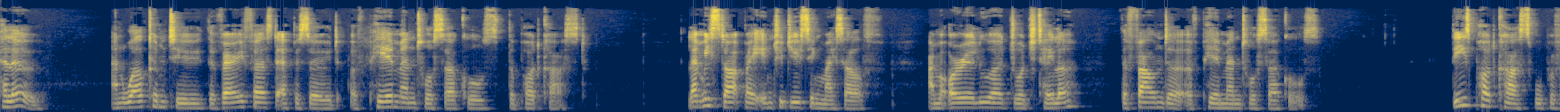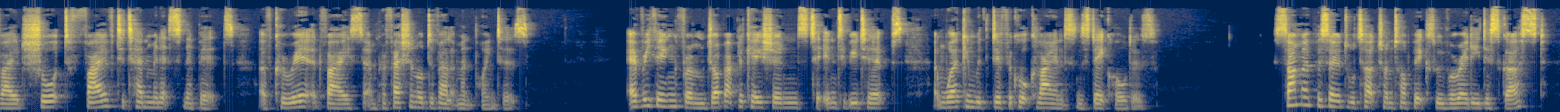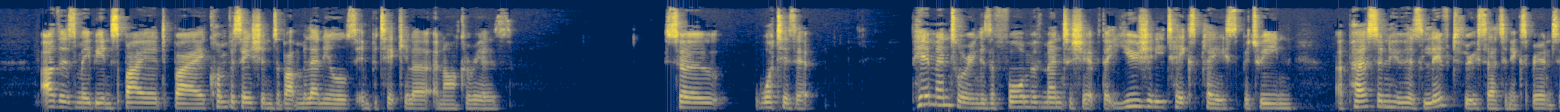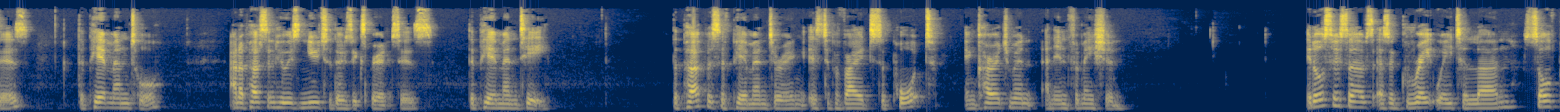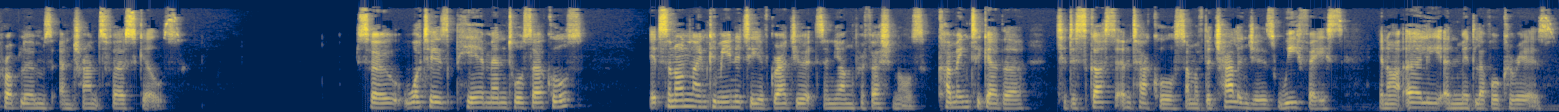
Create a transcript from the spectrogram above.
Hello, and welcome to the very first episode of Peer Mentor Circles, the podcast. Let me start by introducing myself. I'm Oreolua George Taylor, the founder of Peer Mentor Circles. These podcasts will provide short 5 to 10 minute snippets of career advice and professional development pointers. Everything from job applications to interview tips and working with difficult clients and stakeholders. Some episodes will touch on topics we've already discussed. Others may be inspired by conversations about millennials in particular and our careers. So, what is it? Peer mentoring is a form of mentorship that usually takes place between a person who has lived through certain experiences, the peer mentor, and a person who is new to those experiences, the peer mentee. The purpose of peer mentoring is to provide support, encouragement, and information. It also serves as a great way to learn, solve problems, and transfer skills. So, what is Peer Mentor Circles? It's an online community of graduates and young professionals coming together to discuss and tackle some of the challenges we face in our early and mid level careers.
